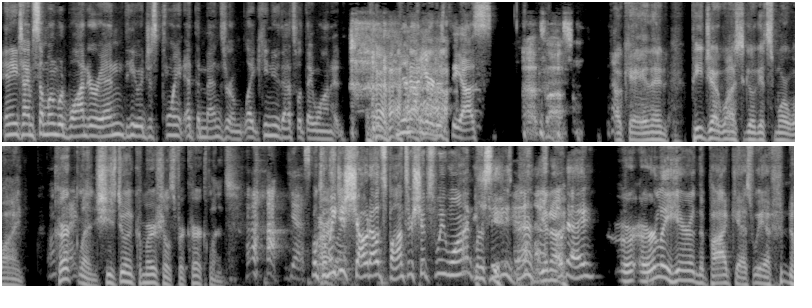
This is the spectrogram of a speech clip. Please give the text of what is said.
Anytime someone would wander in, he would just point at the men's room. Like he knew that's what they wanted. You're not here to see us. That's awesome. Okay, and then P Jug wants to go get some more wine. Okay. Kirkland, she's doing commercials for Kirkland's. yes. Well, can we just shout out sponsorships we want? Mercedes Benz. You know- okay. Early here in the podcast, we have no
